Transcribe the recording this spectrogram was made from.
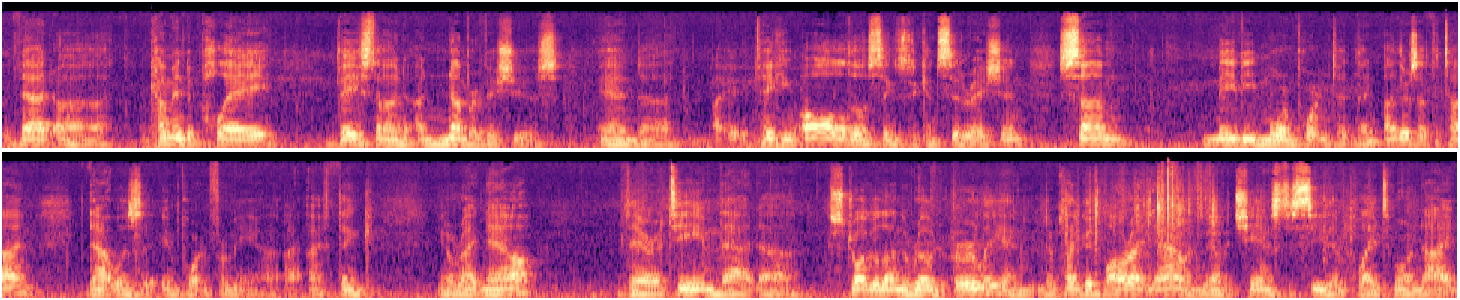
that uh, come into play based on a number of issues, and uh, taking all those things into consideration, some may be more important to, than others at the time. That was important for me. I, I think, you know, right now they're a team that uh, struggled on the road early, and they're playing good ball right now. And we have a chance to see them play tomorrow night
